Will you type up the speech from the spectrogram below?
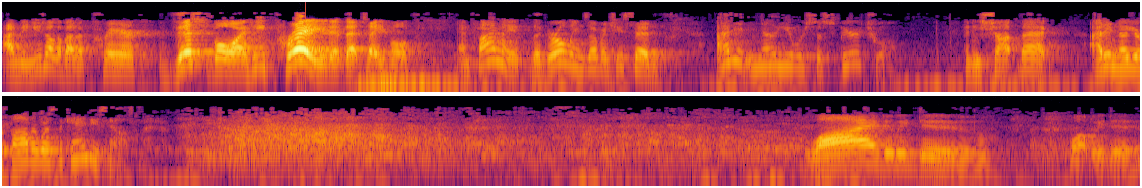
I mean, you talk about a prayer. This boy, he prayed at that table. And finally, the girl leans over and she said, I didn't know you were so spiritual. And he shot back, I didn't know your father was the candy salesman. Why do we do what we do?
